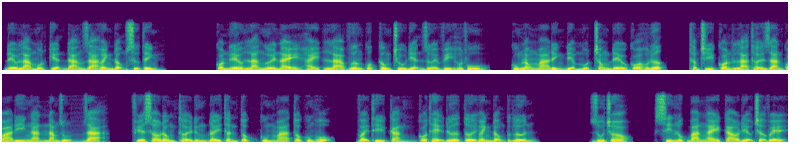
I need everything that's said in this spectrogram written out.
đều là một kiện đáng giá hoành động sự tình. Còn nếu là người này hay là vương quốc công chủ điện dưới vị hôn phu, cùng Long Ma đỉnh điểm một trong đều có hôn nước, thậm chí còn là thời gian qua đi ngàn năm dũng giả, phía sau đồng thời đứng đấy thần tộc cùng ma tộc cùng hộ, vậy thì càng có thể đưa tới hoành động cực lớn. Dù cho, xin lúc ban ngày cao điệu trở về,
